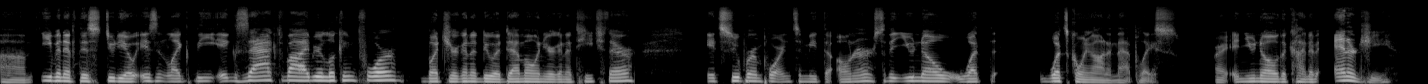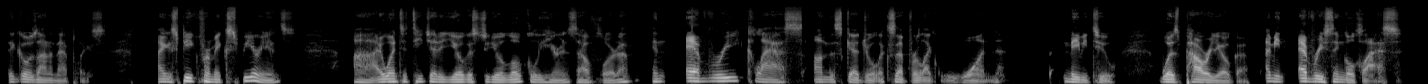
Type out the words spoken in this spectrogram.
um, even if this studio isn't like the exact vibe you're looking for, but you're going to do a demo and you're going to teach there, it's super important to meet the owner so that you know what what's going on in that place, right? And you know the kind of energy that goes on in that place. I speak from experience. Uh, I went to teach at a yoga studio locally here in South Florida, and every class on the schedule, except for like one, maybe two, was power yoga. I mean, every single class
